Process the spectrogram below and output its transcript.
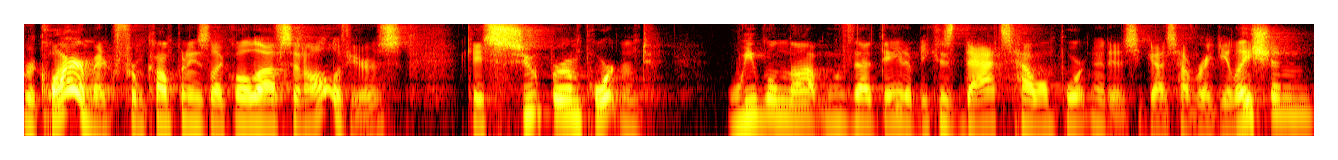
requirement from companies like Olaf's and all of yours. Okay, super important. We will not move that data because that's how important it is. You guys have regulation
